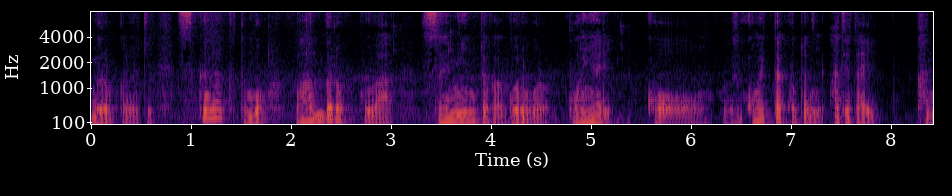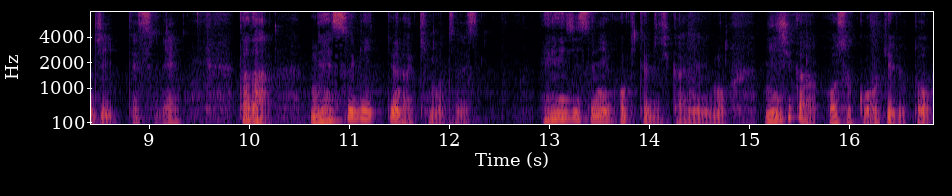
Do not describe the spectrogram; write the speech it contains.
ロックのうち、少なくとも1ブロックは睡眠とかゴロゴロ、ぼんやり、こう、こういったことに当てたい感じですね。ただ、寝すぎっていうのは禁物です。平日に起きてる時間よりも2時間遅く起きると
